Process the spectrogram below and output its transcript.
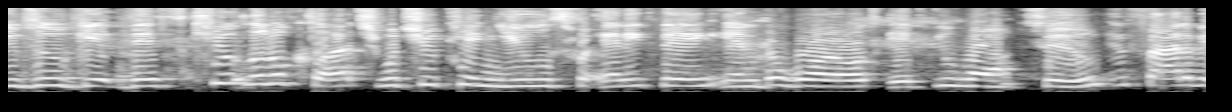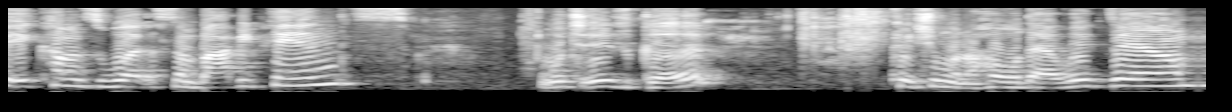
You do get this cute little clutch which you can use for anything in the world if you want to. Inside of it, it comes with some bobby pins which is good in case you want to hold that wig down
